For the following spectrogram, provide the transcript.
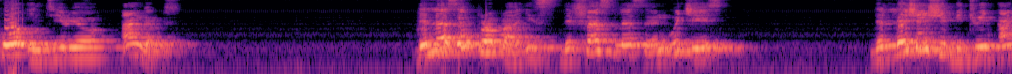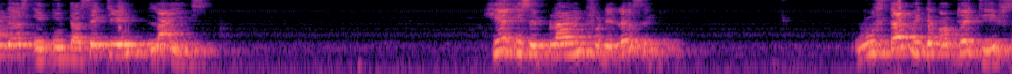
co-interior angles. The lesson proper is the first lesson, which is the relationship between angles in intersecting lines. Here is a plan for the lesson. We'll start with the objectives,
